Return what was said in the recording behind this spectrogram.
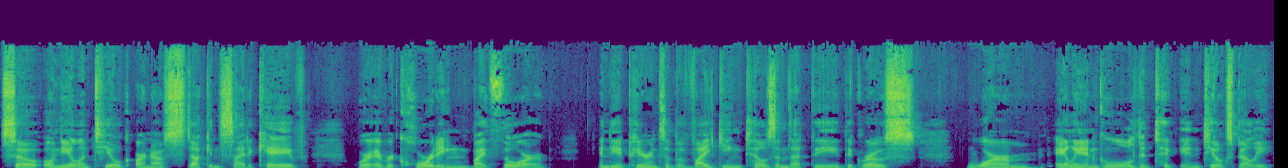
So O'Neill and Teal'c are now stuck inside a cave where a recording by Thor in the appearance of a Viking tells them that the, the gross worm, alien Goa'uld in, in Teal'c's belly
